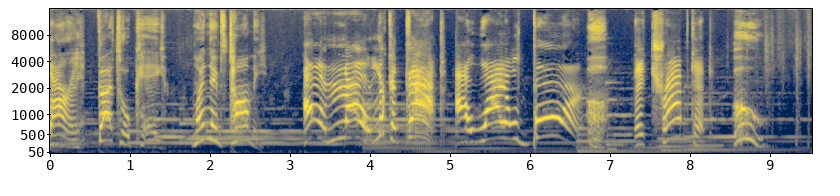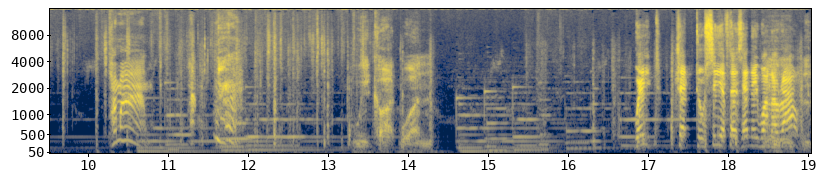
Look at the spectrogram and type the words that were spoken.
Sorry. That's okay. My name's Tommy. Oh no! Look at that! A wild boar! they trapped it. Who? Come on. We caught one. Wait, check to see if there's anyone around.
